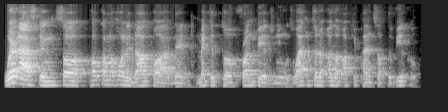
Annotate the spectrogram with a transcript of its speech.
We're asking, so how come only Dogpaw did make it to front page news? What happened to the other occupants of the vehicle?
